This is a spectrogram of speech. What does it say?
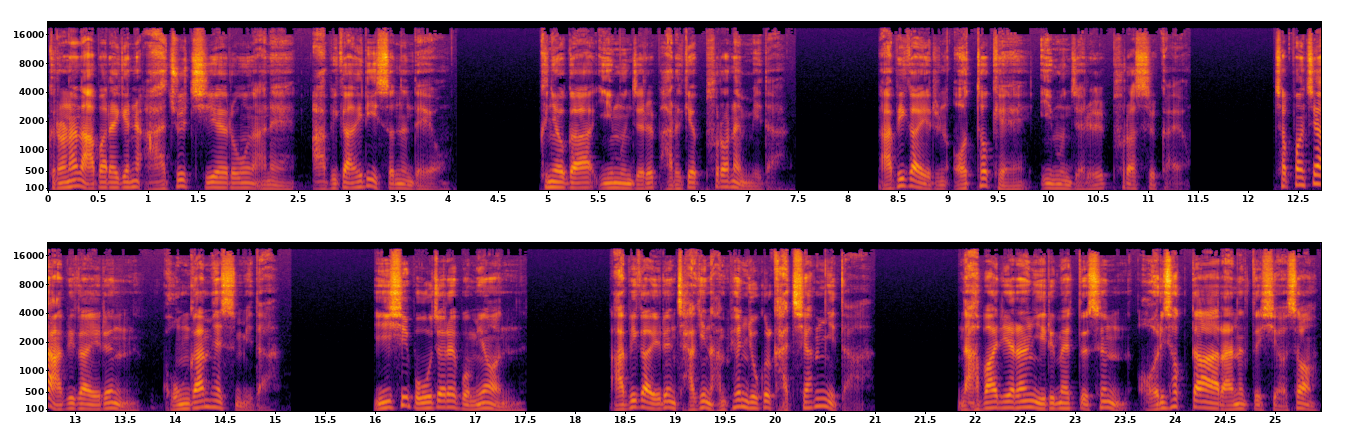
그러나 나발에게는 아주 지혜로운 아내 아비가일이 있었는데요. 그녀가 이 문제를 바르게 풀어냅니다. 아비가일은 어떻게 이 문제를 풀었을까요? 첫 번째 아비가일은 공감했습니다. 25절에 보면 아비가일은 자기 남편 욕을 같이 합니다. 나발이라는 이름의 뜻은 어리석다라는 뜻이어서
